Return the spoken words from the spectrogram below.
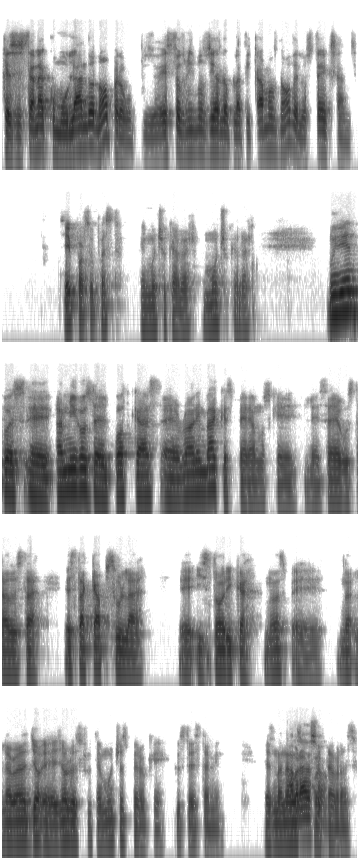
que se están acumulando, ¿no? Pero pues, estos mismos días lo platicamos, ¿no? De los Texans. Sí, por supuesto. Hay mucho que hablar, mucho que hablar. Muy bien, pues eh, amigos del podcast eh, Running Back, esperamos que les haya gustado esta, esta cápsula eh, histórica. ¿no? la verdad, yo, yo lo disfruté mucho, espero que, ustedes también. Les mandamos un fuerte abrazo.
